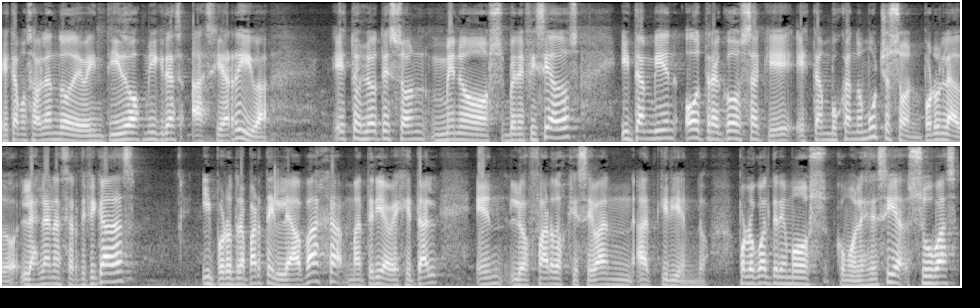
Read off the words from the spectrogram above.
estamos hablando de 22 micras hacia arriba. Estos lotes son menos beneficiados y también otra cosa que están buscando mucho son, por un lado, las lanas certificadas y por otra parte, la baja materia vegetal en los fardos que se van adquiriendo. Por lo cual tenemos, como les decía, subas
